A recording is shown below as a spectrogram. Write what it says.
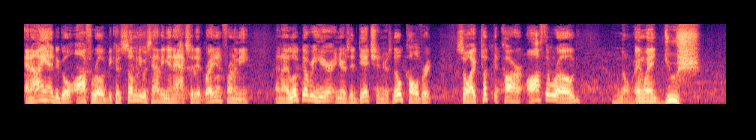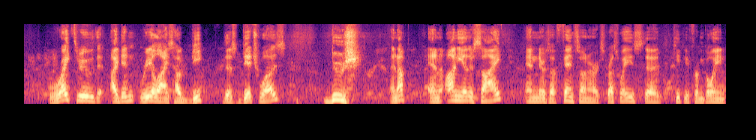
and I had to go off road because somebody was having an accident right in front of me. And I looked over here, and there's a ditch, and there's no culvert. So I took the car off the road No way. and went douche right through the. I didn't realize how deep this ditch was. Douche, and up and on the other side, and there's a fence on our expressways to keep you from going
